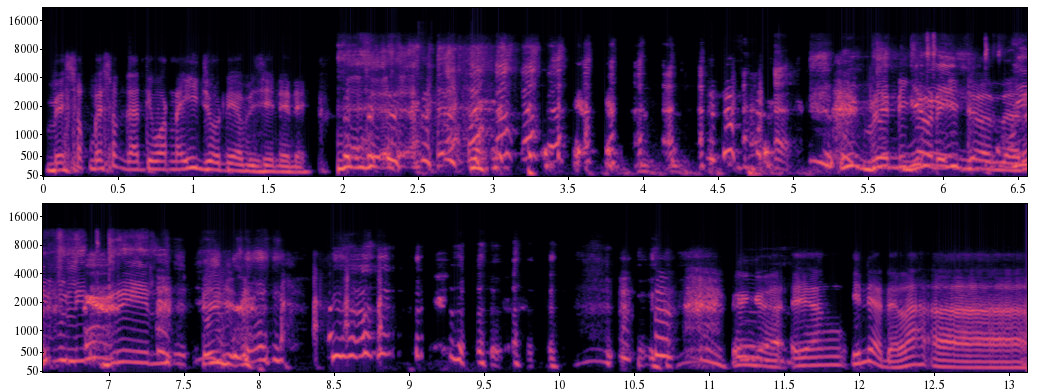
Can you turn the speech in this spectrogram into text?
besok-besok ganti warna hijau nih abis ini nih. Brandingnya udah hijau ntar. green. Enggak, yang ini adalah uh,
